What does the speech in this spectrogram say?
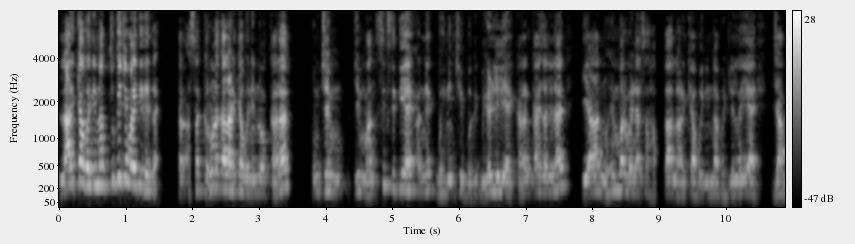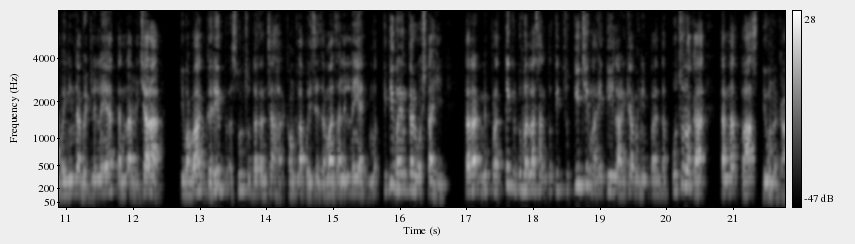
लाडक्या बहिणींना चुकीची माहिती देत आहे. तर असं करू नका लाडक्या बहिणींनो कारण तुमचे जी मानसिक स्थिती आहे अनेक बहिणींची बिघडलेली आहे. कारण काय झालेलं आहे? की या नोव्हेंबर महिन्याचा हप्ता लाडक्या बहिणींना भेटलेला नाही आहे ज्या बहिणींना भेटलेला नाही आहे त्यांना विचारा. की बाबा गरीब असून सुद्धा त्यांच्या अकाउंटला पैसे जमा झालेले नाही आहेत. मग किती भयंकर गोष्ट आहे तर मी प्रत्येक युट्यूबरला सांगतो की चुकीची माहिती लाडक्या बहिणींपर्यंत पोहोचू नका त्यांना त्रास देऊ नका.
